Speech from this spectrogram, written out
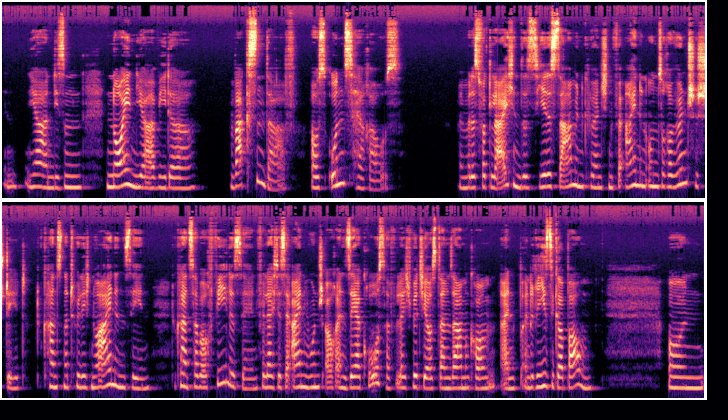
in, ja, in diesem neuen Jahr wieder wachsen darf, aus uns heraus. Wenn wir das vergleichen, dass jedes Samenkörnchen für einen unserer Wünsche steht. Du kannst natürlich nur einen sehen. Du kannst aber auch viele sehen. Vielleicht ist ja ein Wunsch auch ein sehr großer. Vielleicht wird ja aus deinem Samen kommen ein, ein riesiger Baum. Und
